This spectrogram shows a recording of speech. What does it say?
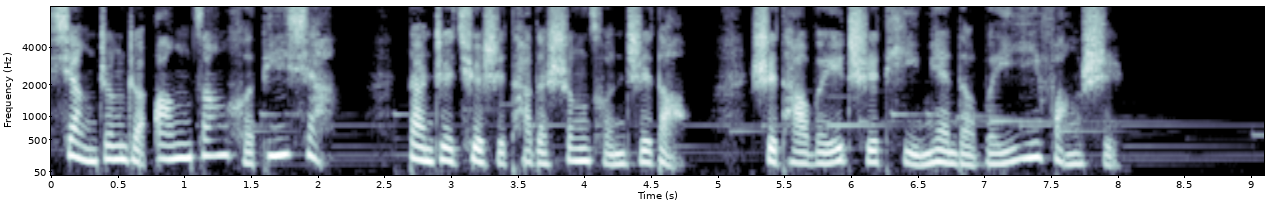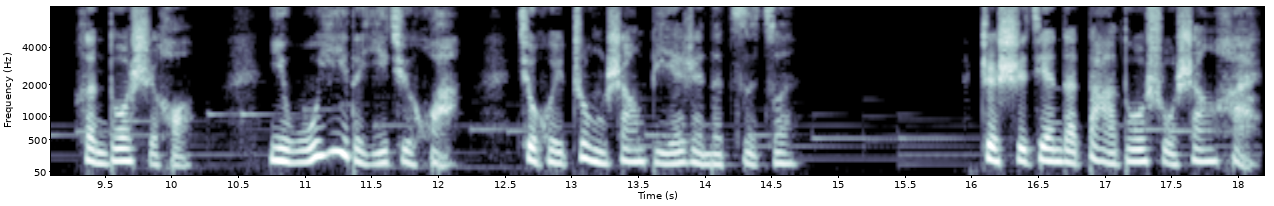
象征着肮脏和低下。但这却是他的生存之道，是他维持体面的唯一方式。很多时候，你无意的一句话。就会重伤别人的自尊。这世间的大多数伤害，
